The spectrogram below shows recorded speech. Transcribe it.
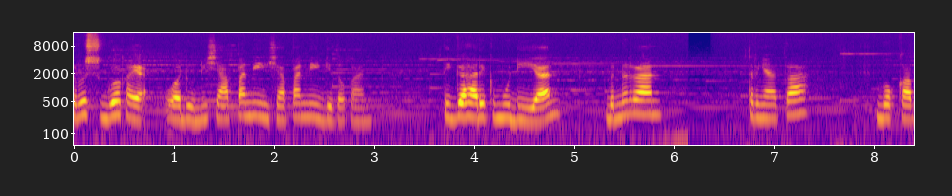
Terus gue kayak waduh ini siapa nih? Siapa nih? gitu kan. Tiga hari kemudian beneran ternyata bokap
